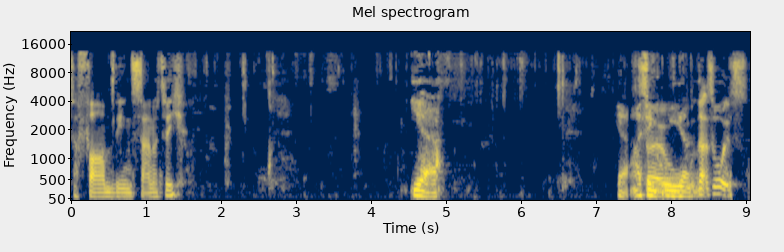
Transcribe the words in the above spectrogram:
to farm the insanity. Yeah, yeah. I think we. Uh, that's always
